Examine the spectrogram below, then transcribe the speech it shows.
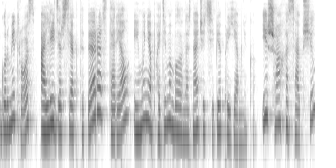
Гурмит рос, а лидер секты Дера старел, и ему необходимо было назначить себе преемника. И Шаха сообщил,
